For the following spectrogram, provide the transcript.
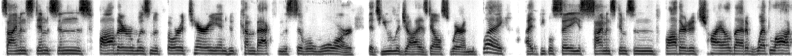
Simon Stimson's father was an authoritarian who'd come back from the Civil War that's eulogized elsewhere in the play. I had people say Simon Stimson fathered a child out of wedlock.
